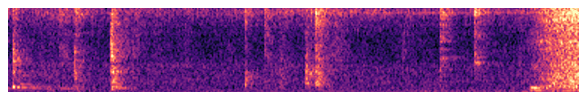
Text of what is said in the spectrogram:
เราอยู่ดีคือหวัง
